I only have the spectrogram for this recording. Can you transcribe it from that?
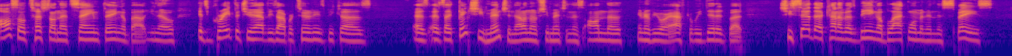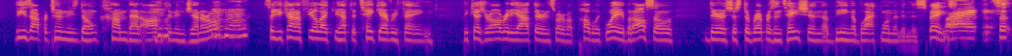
also touched on that same thing about, you know, it's great that you have these opportunities because as as I think she mentioned, I don't know if she mentioned this on the interview or after we did it, but she said that kind of as being a black woman in this space, these opportunities don't come that often in general. Mm-hmm. So you kind of feel like you have to take everything because you're already out there in sort of a public way, but also there's just the representation of being a black woman in this space. Right. So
